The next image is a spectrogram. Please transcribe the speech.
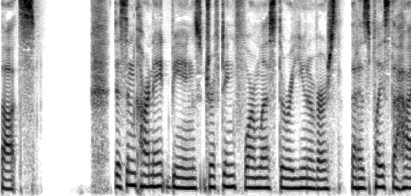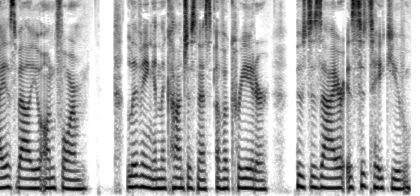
Thoughts. Disincarnate beings drifting formless through a universe that has placed the highest value on form, living in the consciousness of a creator whose desire is to take you,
